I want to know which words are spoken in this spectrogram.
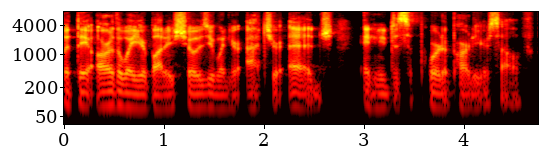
but they are the way your body shows you when you're at your edge and you need to support a part of yourself.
